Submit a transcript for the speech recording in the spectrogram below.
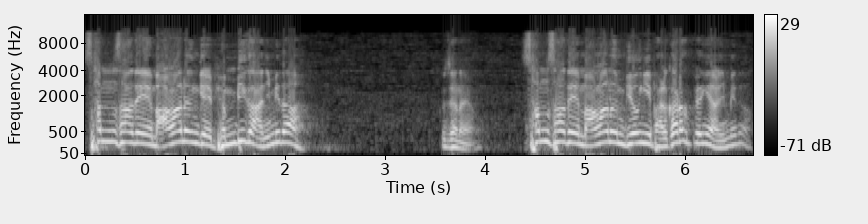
3, 4대 망하는 게 변비가 아닙니다. 그잖아요. 3, 4대 망하는 병이 발가락병이 아닙니다.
